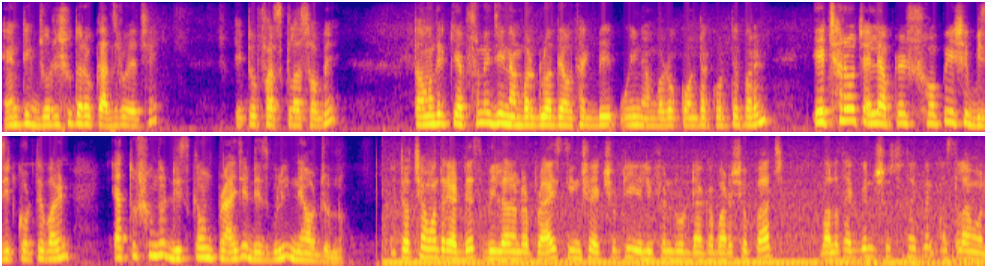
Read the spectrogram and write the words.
অ্যান্টিক জরি সুতারও কাজ রয়েছে। এটাও ফার্স্ট ক্লাস হবে। তো আমাদের ক্যাপশনে যে নাম্বারগুলো দেওয়া থাকবে, ওই নাম্বারও কন্ট্যাক্ট করতে পারেন। এছাড়াও চাইলে আপনার শপে এসে ভিজিট করতে পারেন এত সুন্দর ডিসকাউন্ট প্রাইজে ড্রেসগুলি নেওয়ার জন্য। এটা হচ্ছে আমাদের অ্যাড্রেস বিল্লাল আন্ডার প্রাইস তিনশো একষট্টি এলিফেন্ট রোড ঢাকা বারোশো পাঁচ। ভালো থাকবেন, সুস্থ থাকবেন, আসসালামু আলাইকুম।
